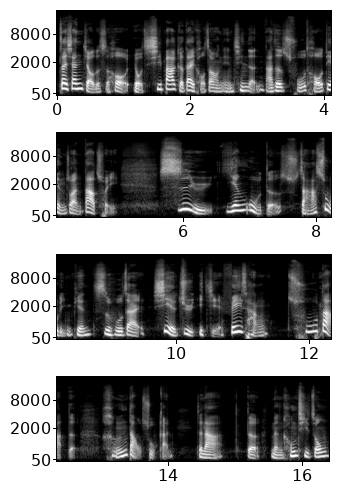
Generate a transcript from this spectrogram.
在山脚的时候，有七八个戴口罩的年轻人拿着锄头、电钻、大锤，湿雨烟雾的杂树林边，似乎在谢锯一节非常。粗大的横倒树干，在那的冷空气中，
